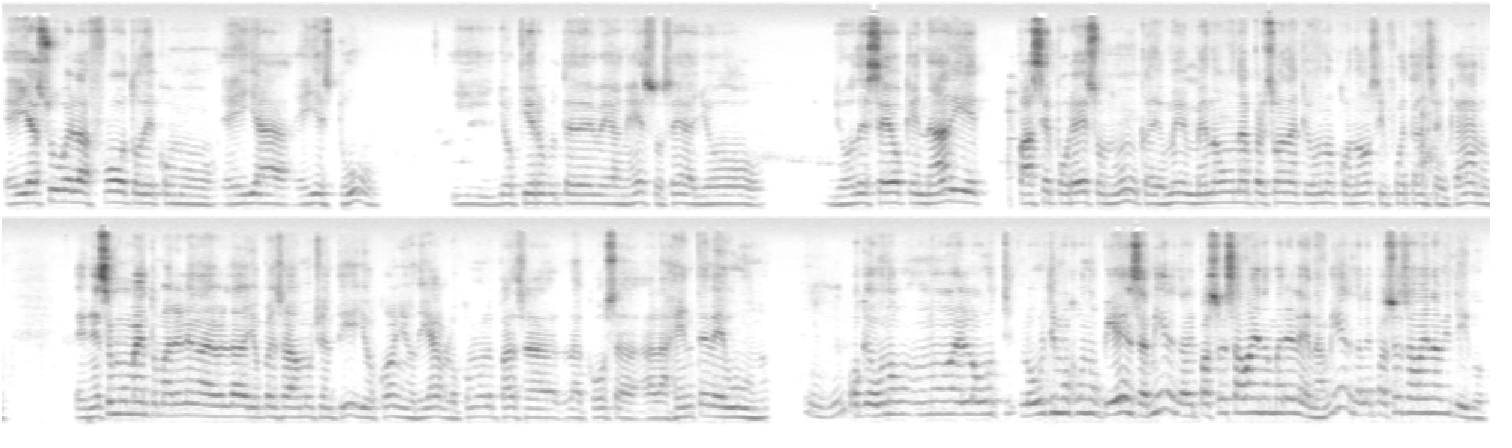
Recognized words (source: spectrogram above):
Ella sube la foto de cómo ella, ella estuvo y yo quiero que ustedes vean eso. O sea, yo, yo deseo que nadie pase por eso nunca, Dios mío, menos una persona que uno conoce y fue tan cercano. En ese momento, Marilena, de verdad, yo pensaba mucho en ti. Yo, coño, diablo, ¿cómo le pasa la cosa a la gente de uno? Porque uno, uno es lo, lo, último que uno piensa. Mierda, le pasó esa vaina a Marilena. Mierda, le pasó esa vaina a Vitico.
